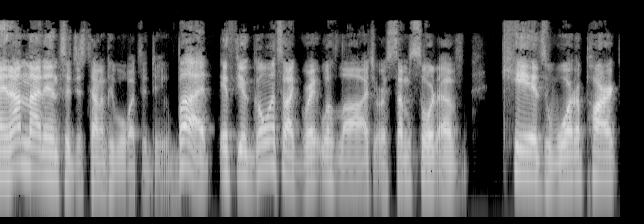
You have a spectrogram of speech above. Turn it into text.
and I'm not into just telling people what to do. But if you're going to like Great Wolf Lodge or some sort of kids water park,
